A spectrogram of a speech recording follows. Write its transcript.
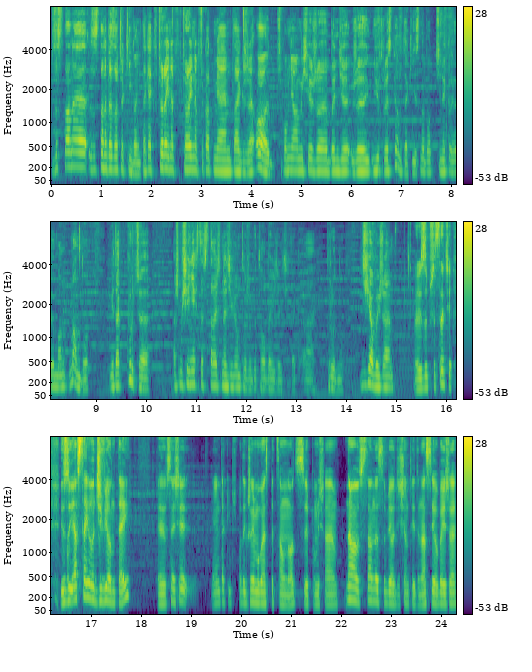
Zostanę, zostanę bez oczekiwań. Tak jak wczoraj na, wczoraj na przykład miałem tak, że o, przypomniało mi się, że będzie, że jutro jest piątek i jest nowy odcinek e, Man Mando. I tak kurczę, aż mi się nie chce wstawać na dziewiątą, żeby to obejrzeć i tak, ach, trudno. Dzisiaj obejrzałem. O Jezu, przestańcie. Jezu, ja wstaję o dziewiątej. y, W sensie, miałem taki przypadek, że nie mogłem spać całą noc. Pomyślałem, no wstanę sobie o 10, 11, obejrzę.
